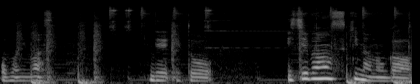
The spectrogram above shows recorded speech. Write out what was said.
思います。でえっと一番好きなのが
